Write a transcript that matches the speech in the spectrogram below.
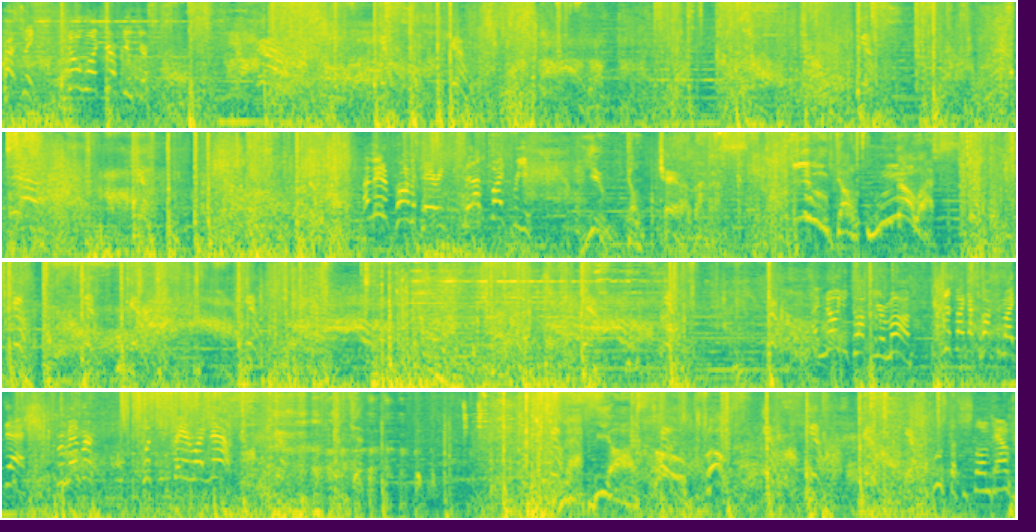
Trust me, don't want your future. I made a promise, Harry, that I'd fight for you. You don't care about us. You don't know us! I know you talked to your mom, just like I talked to my dad. Remember? What's she saying right now? That we are so close! slow him down?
